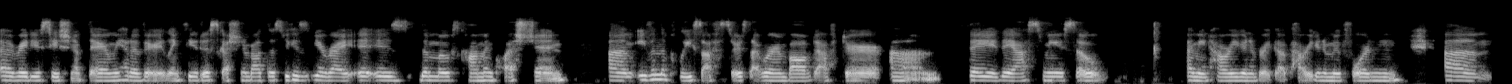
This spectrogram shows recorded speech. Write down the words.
a, a, radio station up there, and we had a very lengthy discussion about this because you're right, it is the most common question. Um, even the police officers that were involved after um, they they asked me, so I mean, how are you going to break up? How are you going to move forward? And um,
